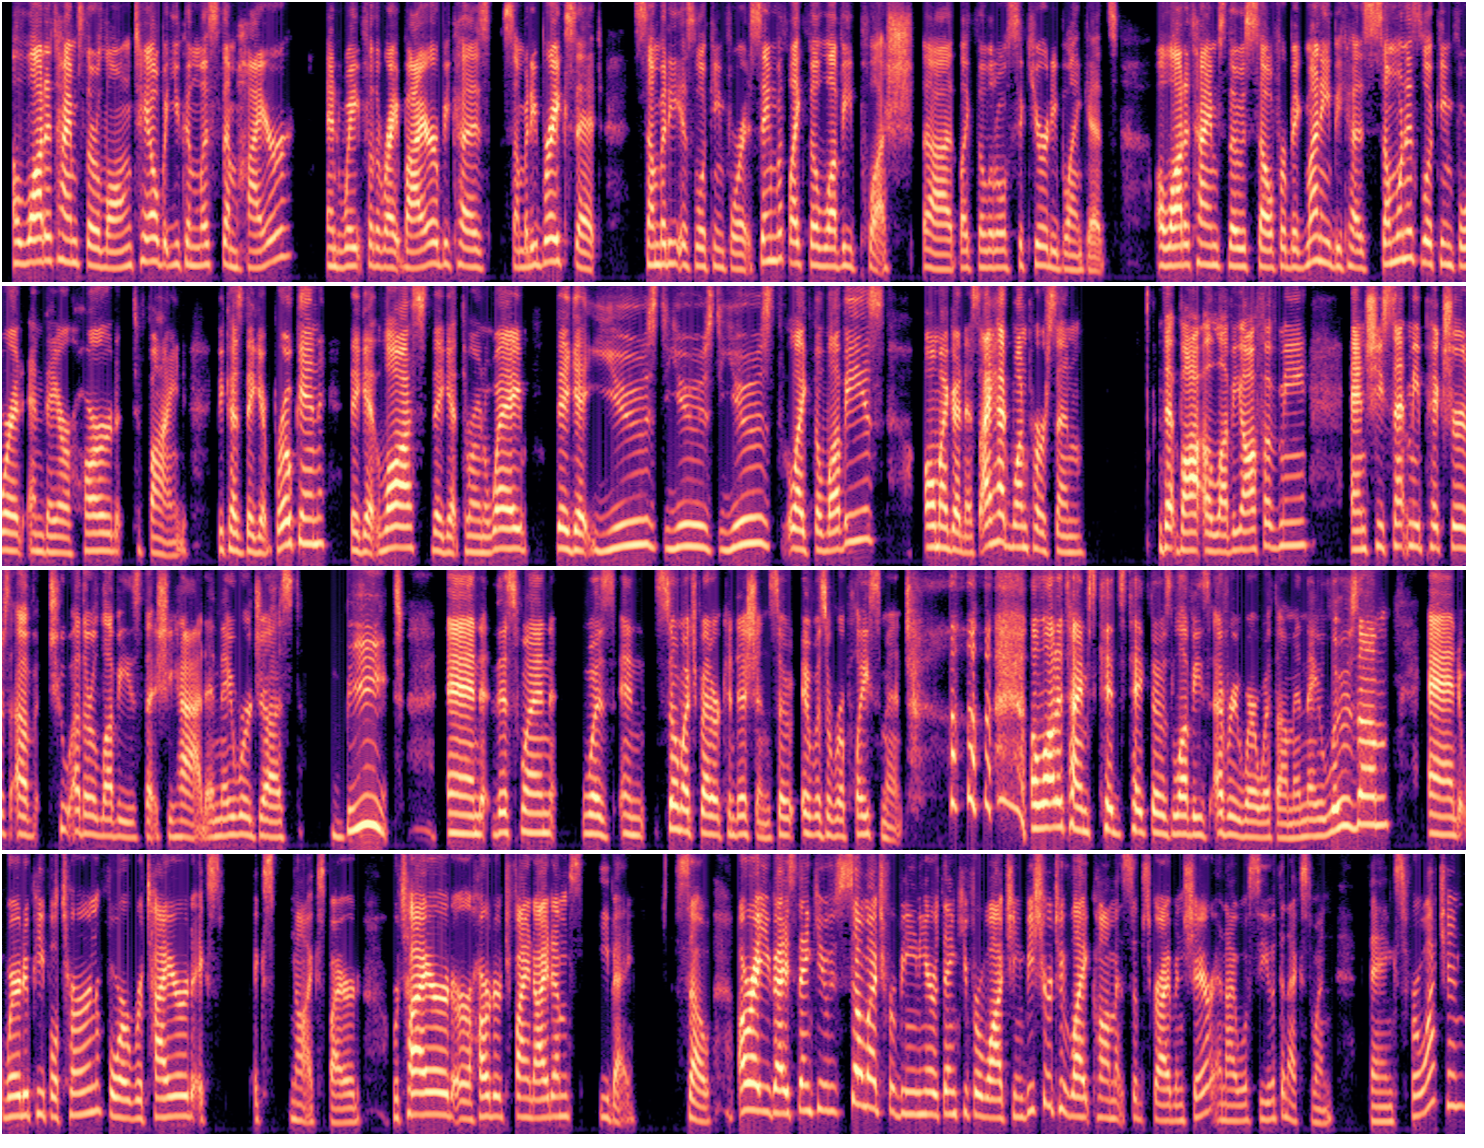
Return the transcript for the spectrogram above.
A lot of times they're long tail, but you can list them higher and wait for the right buyer because somebody breaks it. Somebody is looking for it. Same with like the Lovey plush, uh, like the little security blankets a lot of times those sell for big money because someone is looking for it and they are hard to find because they get broken, they get lost, they get thrown away, they get used, used, used like the loveys. Oh my goodness. I had one person that bought a lovey off of me and she sent me pictures of two other loveys that she had and they were just beat. And this one was in so much better condition. So it was a replacement. a lot of times kids take those loveys everywhere with them and they lose them. And where do people turn for retired, ex, ex, not expired, retired or harder to find items? eBay. So, all right, you guys, thank you so much for being here. Thank you for watching. Be sure to like, comment, subscribe, and share, and I will see you at the next one. Thanks for watching.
